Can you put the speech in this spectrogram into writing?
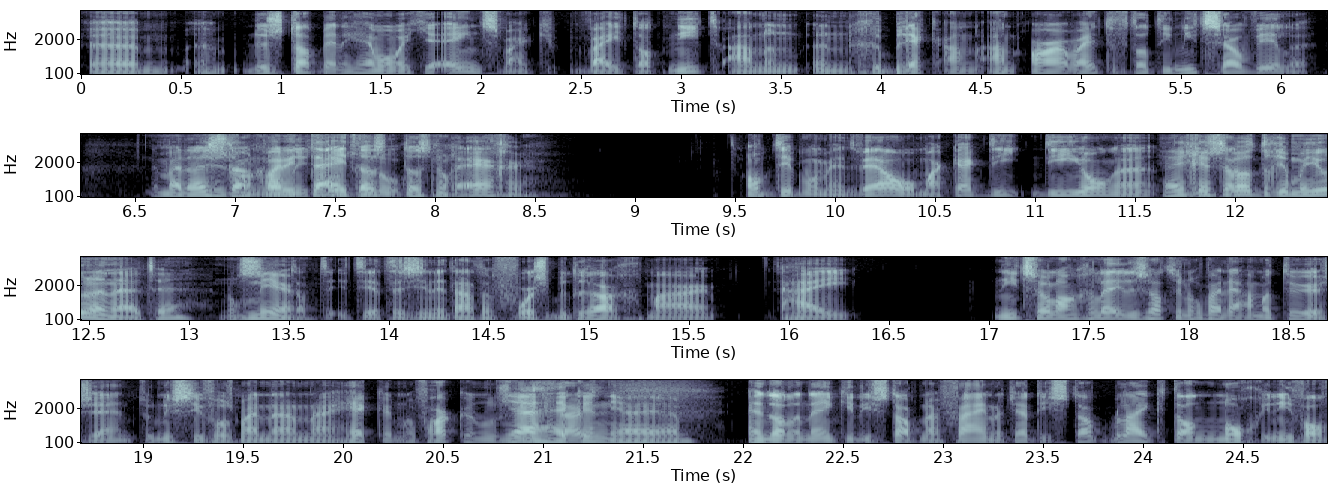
ehm, ehm, dus dat ben ik helemaal met je eens. Maar ik wijt dat niet aan een, een gebrek aan, aan arbeid of dat hij niet zou willen. Maar dan is het dan kwaliteit, dat is nog erger. Op dit moment wel. Maar kijk, die, die jongen. Hij geeft er wel 3 miljoen aan uit, hè? Nog meer. Dat, het, is inderdaad een fors bedrag. Maar hij. Niet zo lang geleden zat hij nog bij de amateurs. Hè? Toen is hij volgens mij naar, naar Hekken of Hakken. Hoe Ja? Hekken, ja, ja. En dan in één keer die stap naar Feyenoord. Ja, die stap blijkt dan nog in ieder geval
